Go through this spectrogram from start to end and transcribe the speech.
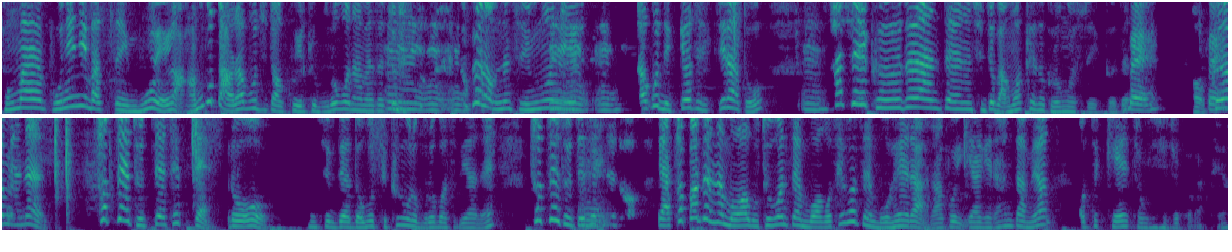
정말 본인이 봤을 때, 뭐 얘가 아무것도 알아보지도 않고 이렇게 물어보고 나면서 좀 응, 응, 응, 응. 형편없는 질문이라고 느껴질지라도, 응. 사실 그들한테는 진짜 막막해서 그런 걸 수 있거든. 네. 어, 네. 그러면은 첫째, 둘째, 셋째로 지금 내가 너무 즉흥으로 물어봐서 미안해. 첫째, 둘째, 네. 셋째로 야, 첫 번째는 뭐 하고 두 번째는 뭐 하고 세 번째는 뭐 해라 라고 이야기를 한다면 어떻게 정리해 줄 것 같아요?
